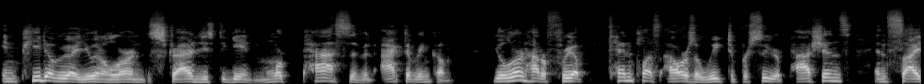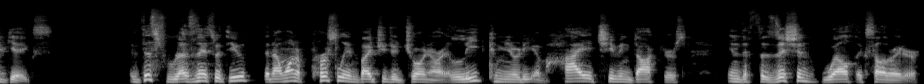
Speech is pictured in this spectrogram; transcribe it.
In PWA, you're going to learn the strategies to gain more passive and active income. You'll learn how to free up 10 plus hours a week to pursue your passions and side gigs. If this resonates with you, then I want to personally invite you to join our elite community of high achieving doctors in the Physician Wealth Accelerator.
